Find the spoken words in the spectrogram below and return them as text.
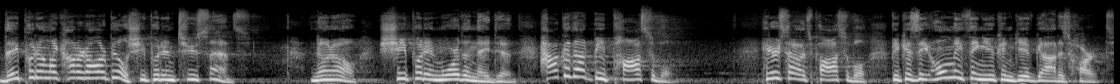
They put in like $100 bills. She put in two cents. No, no, she put in more than they did. How could that be possible? Here's how it's possible because the only thing you can give God is heart.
